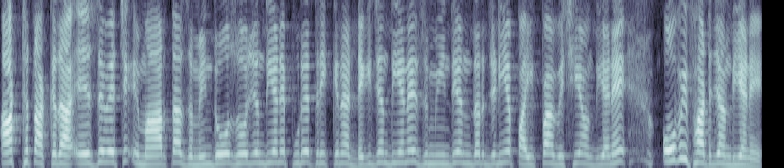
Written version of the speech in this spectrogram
8 ਤੱਕ ਦਾ। ਇਸ ਦੇ ਵਿੱਚ ਇਮਾਰਤਾਂ ਜ਼ਮੀਨਦੋਜ਼ ਹੋ ਜਾਂਦੀਆਂ ਨੇ, ਪੂਰੇ ਤਰੀਕੇ ਨਾਲ ਡਿੱਗ ਜਾਂਦੀਆਂ ਨੇ, ਜ਼ਮੀਨ ਦੇ ਅੰਦਰ ਜਿਹੜੀਆਂ ਪਾਈਪਾਂ ਵਿਛੀਆਂ ਹੁੰਦੀਆਂ ਨੇ, ਉਹ ਵੀ ਫਟ ਜਾਂਦੀਆਂ ਨੇ।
